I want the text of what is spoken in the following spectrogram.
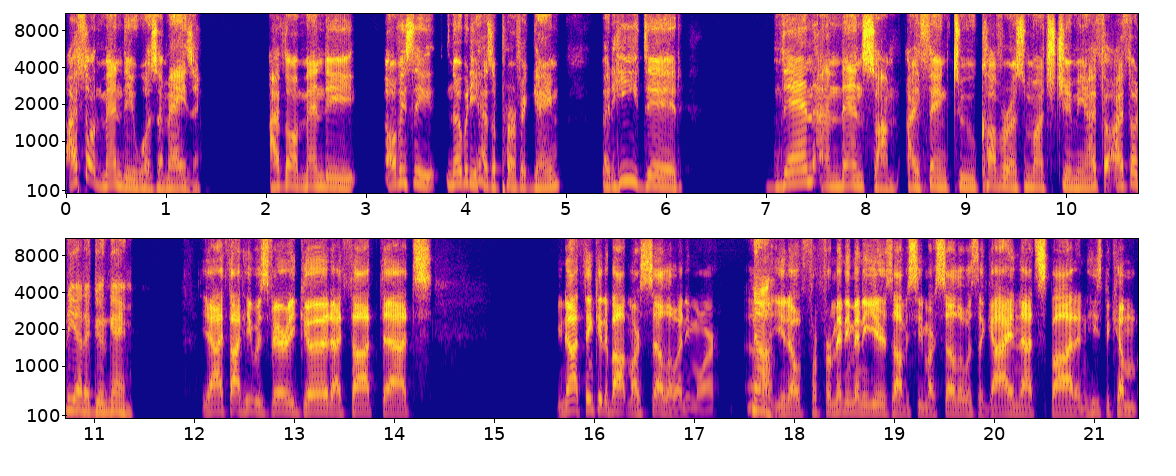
I thought Mendy was amazing. I thought Mendy, obviously, nobody has a perfect game, but he did then and then some, I think, to cover as much, Jimmy. I thought I thought he had a good game. Yeah, I thought he was very good. I thought that you're not thinking about Marcelo anymore. No, uh, you know, for, for many, many years, obviously Marcelo was the guy in that spot, and he's become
